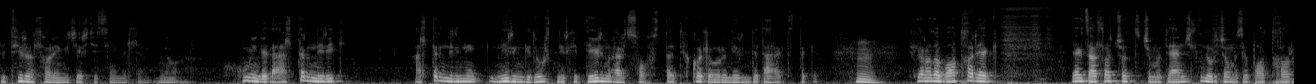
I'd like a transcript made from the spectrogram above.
Тэгээ тэр болохоор ингэж ярьжсэн юм байна. Нөө хүн ингээд алдар нэрийг алдар нэрний нэр ингээд өөрт нь ирэхэд дээр нь гарч суух хэрэгтэй. Тэгэхгүй л өөрөө нэрэндээ дарагддаг гэдэг. Тэгэхээр одоо бодохоор яг яг залуучууд ч юм уу те амжилтанд байгаа хүмүүсийг бодохоор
